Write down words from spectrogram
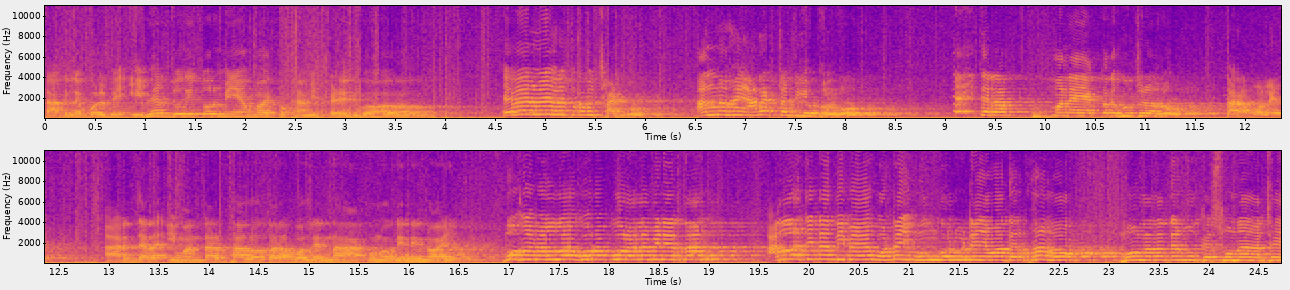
তাহলে বলবে, এবার যদি তোর মেয়ে হয়, তোকে আমি ছেড়ে দিব। এবার মেয়ে হলে তোকে আমি ছাড়বো। আর না হয় আর একটা বিয়ে করব। এই যারা মানে এক কথা হুচুরালো তারা বলে। আর যারা ইমানদার ভালো, তারা বলেন না কোনো দিনই নয়। মহান আল্লাহ রব্বুল আলমিনের দান। আল্লাহ যেটা দিবে, ওটাই মঙ্গল, ওটাই আমাদের ভালো। মৌলানাদের মুখে শোনা আছে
